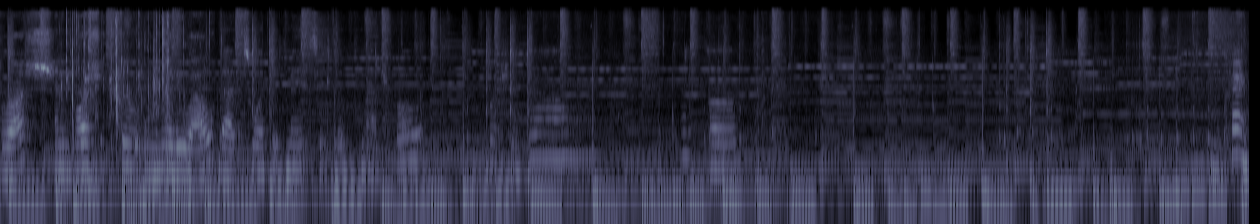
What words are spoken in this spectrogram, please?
brush and brush it through really well. That's what it makes it look natural. Brush it down and up. Okay.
